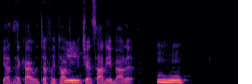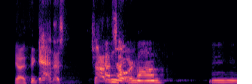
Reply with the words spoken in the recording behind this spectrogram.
yeah, that guy was definitely talking Me. to Jansati about it. hmm Yeah, I think. Yeah, that's shot I'm and not your short. mom. hmm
